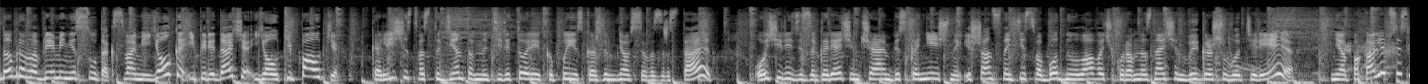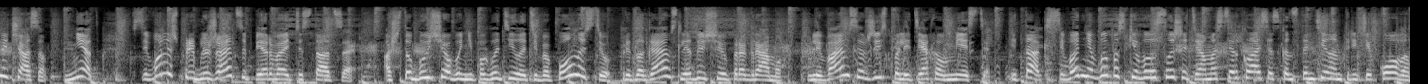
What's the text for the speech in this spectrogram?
доброго времени суток! С вами Елка и передача Елки-палки. Количество студентов на территории КПИ с каждым днем все возрастает. Очереди за горячим чаем бесконечны, и шанс найти свободную лавочку равнозначен выигрышу в лотерее? Не апокалипсис ли часом? Нет, всего лишь приближается первая аттестация. А чтобы учеба не поглотила тебя полностью, предлагаем следующую программу. Вливаемся в жизнь политеха вместе. Итак, сегодня в выпуске вы услышите о мастер-классе с Константином Третьяковым,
